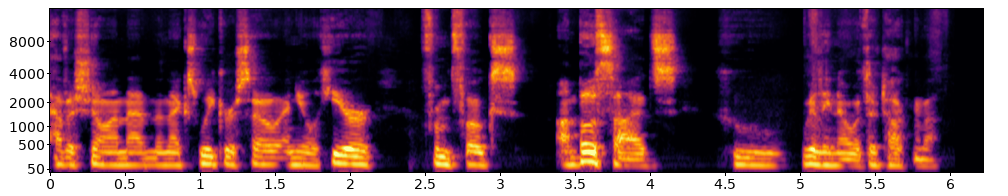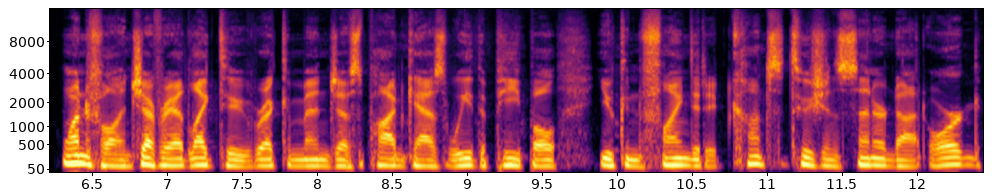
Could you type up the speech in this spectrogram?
have a show on that in the next week or so, and you'll hear from folks on both sides who really know what they're talking about. Wonderful. And Jeffrey, I'd like to recommend Jeff's podcast, We the People. You can find it at constitutioncenter.org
